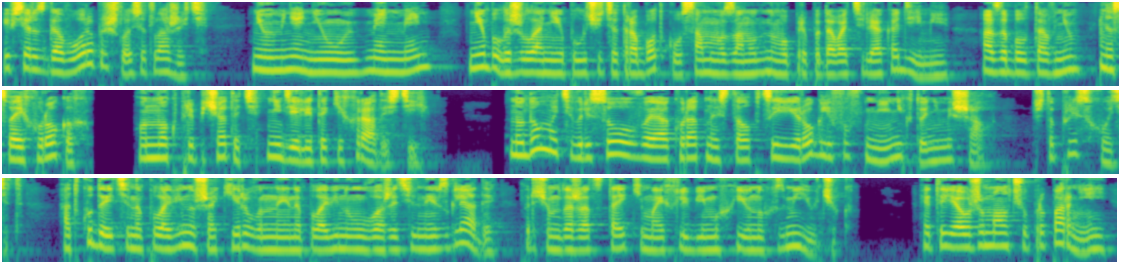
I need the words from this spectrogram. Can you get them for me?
и все разговоры пришлось отложить. Ни у меня, ни у Мянь-Мянь не было желания получить отработку у самого занудного преподавателя Академии, а за болтовню на своих уроках он мог припечатать недели таких радостей. Но думать, вырисовывая аккуратные столбцы иероглифов, мне никто не мешал. Что происходит? Откуда эти наполовину шокированные, наполовину уважительные взгляды, причем даже от стайки моих любимых юных змеючек? Это я уже молчу про парней.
